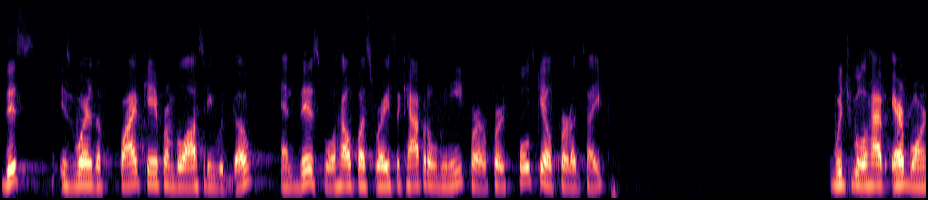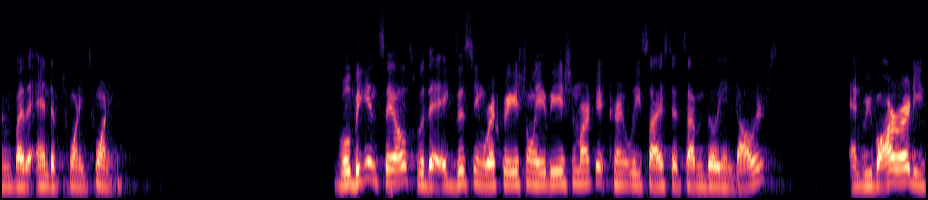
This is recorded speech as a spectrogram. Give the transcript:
This is where the 5K from Velocity would go, and this will help us raise the capital we need for our first full-scale prototype, which we'll have airborne by the end of 2020. We'll begin sales with the existing recreational aviation market, currently sized at $7 billion. And we've already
